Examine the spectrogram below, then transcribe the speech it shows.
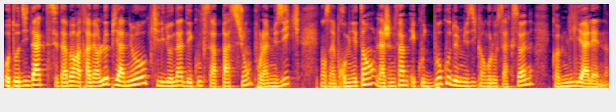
Autodidacte, c'est d'abord à travers le piano qu'Iliona découvre sa passion pour la musique. Dans un premier temps, la jeune femme écoute beaucoup de musique anglo-saxonne, comme Lily Allen.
